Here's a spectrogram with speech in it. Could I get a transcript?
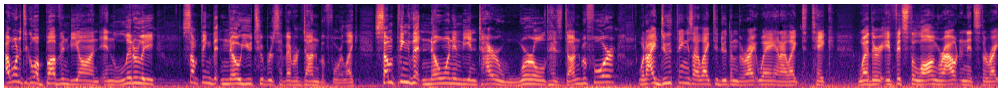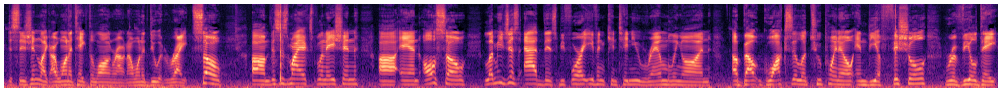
I wanted to go above and beyond and literally something that no YouTubers have ever done before. Like something that no one in the entire world has done before. When I do things, I like to do them the right way and I like to take, whether if it's the long route and it's the right decision, like I wanna take the long route and I wanna do it right. So um, this is my explanation. Uh, and also, let me just add this before I even continue rambling on about Guaczilla 2.0 and the official reveal date.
